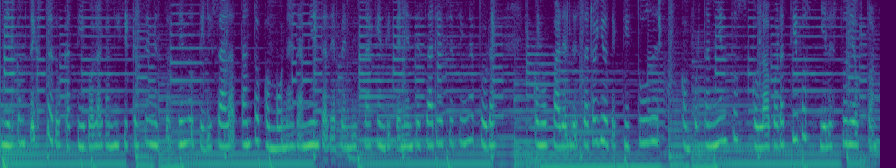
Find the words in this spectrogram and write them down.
En el contexto educativo, la gamificación está siendo utilizada tanto como una herramienta de aprendizaje en diferentes áreas y asignaturas como para el desarrollo de actitudes, comportamientos colaborativos y el estudio autónomo.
